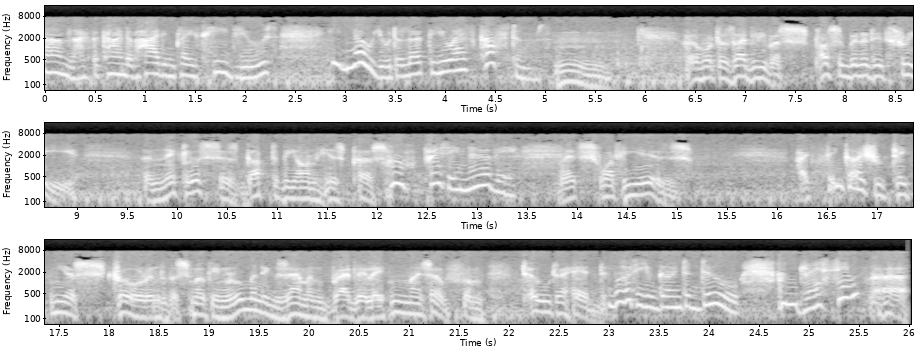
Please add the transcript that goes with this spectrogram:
sound like the kind of hiding place he'd use. He'd know you'd alert the U.S. Customs. Hmm. Well, what does that leave us? Possibility three. The necklace has got to be on his person. Oh, pretty nervy. That's what he is. I think I shall take me a stroll into the smoking room and examine Bradley Layton myself from toe to head. What are you going to do? Undress him? Ah,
